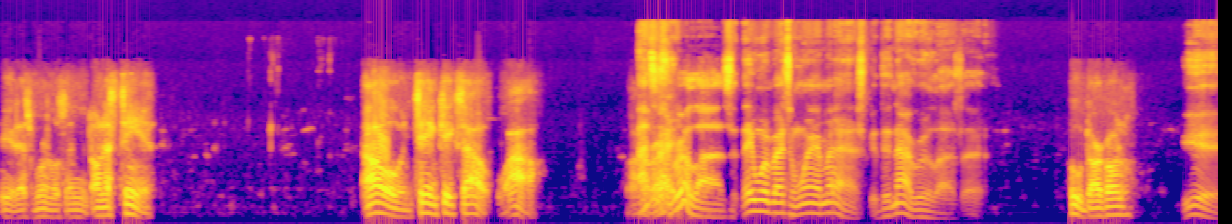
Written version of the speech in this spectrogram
Yeah, that's Reynolds, and oh, that's 10. Oh, and 10 kicks out. Wow. All I just realized it. They went back to wearing masks. Did not realize that. Who, Dark Order? Yeah.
